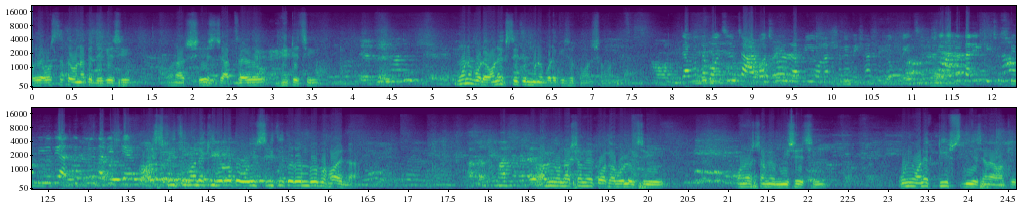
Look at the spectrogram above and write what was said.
ওই অবস্থাতে ওনাকে দেখেছি। ওনার শেষ যাত্রায়ও হেঁটেছি। মনে পড়ে অনেক স্মৃতি মনে পড়ে কিশোর কুমার সম্বন্ধে যেমনটা বলছেন চার বছর আপনি ওনার সঙ্গে মেশার সুযোগ পেয়েছেন। সেই কিছু স্মৃতি যদি আজকে দিনে দাঁড়িয়ে শেয়ার করতে স্মৃতি মানে কি বলতো ওই স্মৃতি তো হয় না। আমি ওনার সঙ্গে কথা বলেছি ওনার সঙ্গে মিশেছি। উনি অনেক টিপস দিয়েছেন আমাকে।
